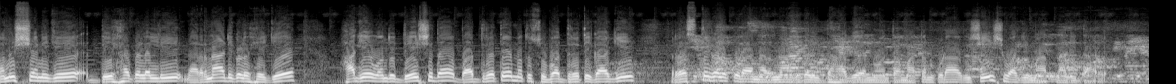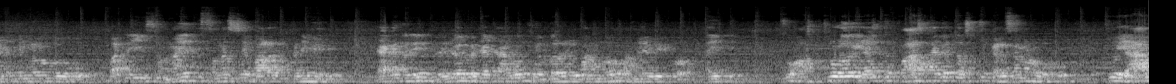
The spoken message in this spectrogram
ಮನುಷ್ಯನಿಗೆ ದೇಹಗಳಲ್ಲಿ ನರನಾಡಿಗಳು ಹೇಗೆ? ಹಾಗೆ ಒಂದು ದೇಶದ ಭದ್ರತೆ ಮತ್ತು ಸುಭದ್ರತೆಗಾಗಿ ರಸ್ತೆಗಳು ಕೂಡ ನರನಾಡಿಗಳಿದ್ದ ಹಾಗೆ ಅನ್ನುವಂಥ ಮಾತನ್ನು ಕೂಡ ವಿಶೇಷವಾಗಿ ಮಾತನಾಡಿದ್ದಾರೆ. ಎಂಟು ಯಾಕಂದ್ರೆ ರೈಲ್ವೆ ಬಜೆಟ್ ಆಗೋದು ಫೆಬ್ರವರಿ ಒಂದು ಹನ್ನೆರಡು ವೀಕ್ ಐತಿ. ಸೊ ಅಷ್ಟರೊಳಗೆ ಎಷ್ಟು ಫಾಸ್ಟ್ ಆಗುತ್ತೆ ಅಷ್ಟು ಕೆಲಸ ಮಾಡಬೇಕು. ಸೊ ಯಾರ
